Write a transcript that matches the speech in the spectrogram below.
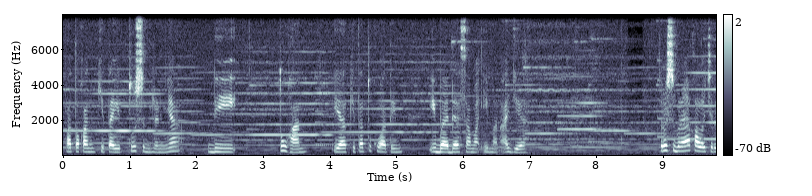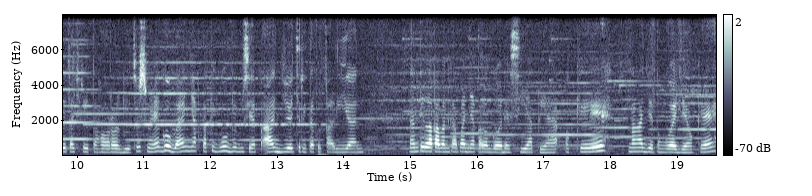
patokan kita itu sebenarnya di Tuhan ya kita tuh kuatin ibadah sama iman aja. Terus sebenarnya kalau cerita-cerita horor gitu sebenarnya gue banyak tapi gue belum siap aja cerita ke kalian. Nantilah kapan-kapan ya kalau gue udah siap ya oke? Tenang aja tunggu aja oke?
